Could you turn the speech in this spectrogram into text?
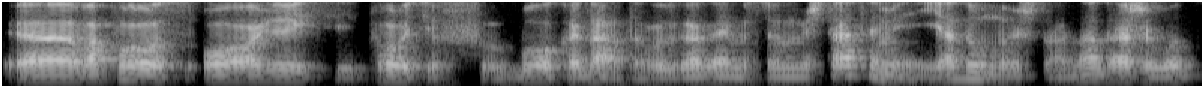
э, вопрос о агрессии против блока НАТО, возглавляемого Соединенными Штатами, я думаю, что она даже вот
